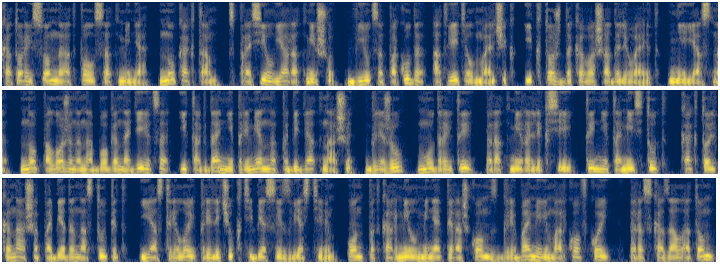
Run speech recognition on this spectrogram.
который сонно отполз от меня. «Ну как там?» – спросил я Ратмишу. «Бьются покуда», – ответил мальчик. «И кто ж до кого одолевает?» «Неясно. Но положено на Бога надеяться, и тогда непременно победят наши. Гляжу, мудрый ты, Ратмир Алексей, ты не томись тут, как только наша победа наступит, я стрелой прилечу к тебе с известием». Он подкормил меня пирожком с грибами и морковкой, рассказал о том,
